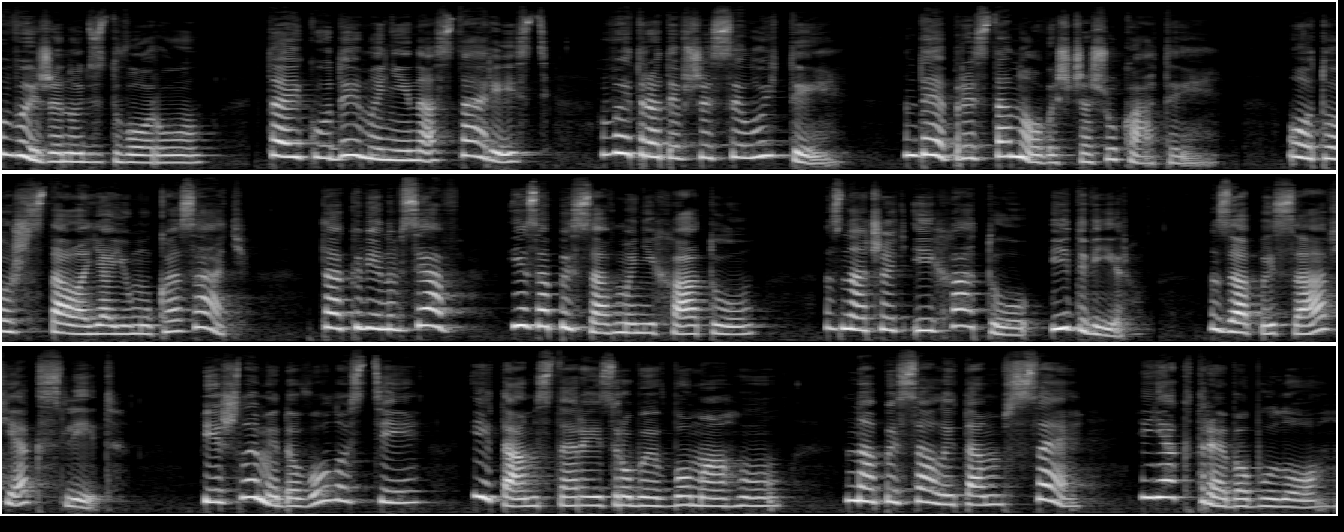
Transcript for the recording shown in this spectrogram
виженуть з двору. Та й куди мені на старість, витративши силу йти? Де пристановище шукати? Отож стала я йому казать, так він взяв і записав мені хату. Значить, і хату, і двір. Записав як слід. Пішли ми до волості, і там старий зробив бумагу. Написали там все, як треба було.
